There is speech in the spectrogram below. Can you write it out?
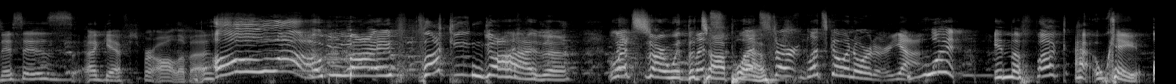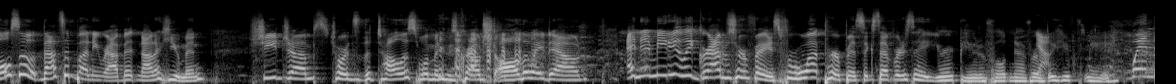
This is a gift for all of us. Oh my fucking god! Let's start with the let's, top left. Let's start. Let's go in order. Yeah. What in the fuck? Ha- Okay, also, that's a bunny rabbit, not a human. She jumps towards the tallest woman who's crouched all the way down and immediately grabs her face. For what purpose? Except for to say, You're beautiful, never Yeah. leave me. When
